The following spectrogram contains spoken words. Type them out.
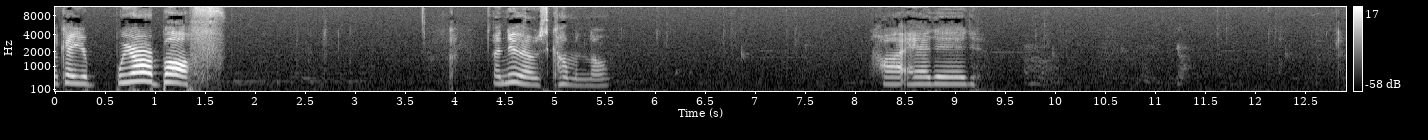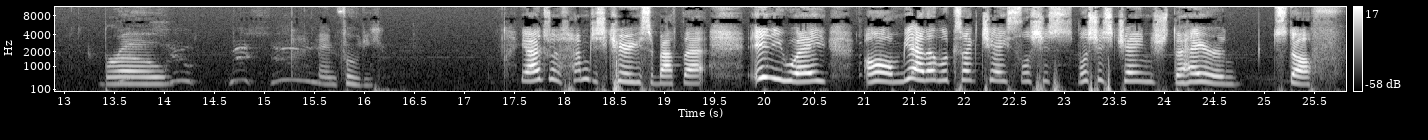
Okay, you're we are buff. I knew that was coming though. Hot headed. Bro. And foodie. Yeah, I just I'm just curious about that. Anyway, um yeah, that looks like Chase. Let's just let's just change the hair and stuff.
